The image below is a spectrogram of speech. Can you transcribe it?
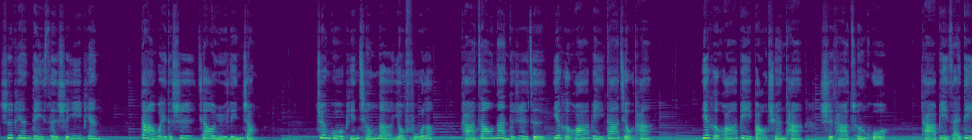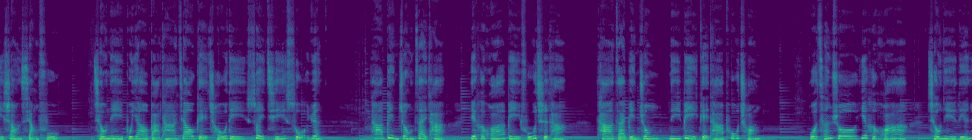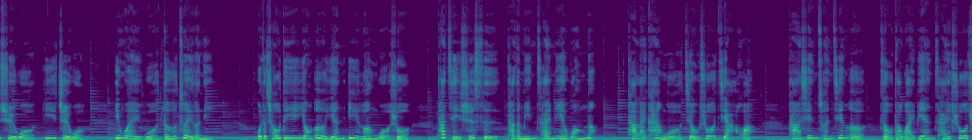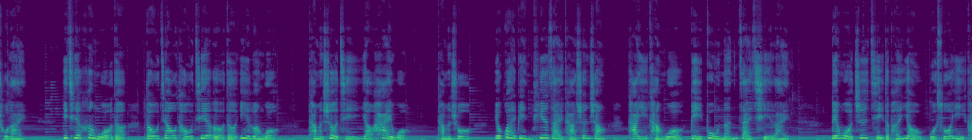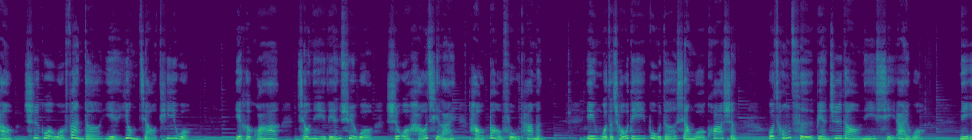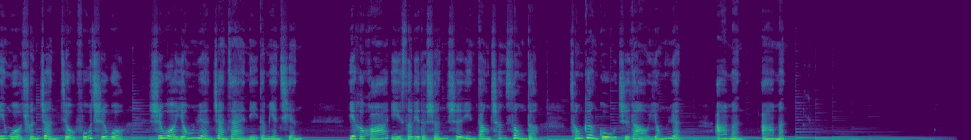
诗篇第四十一篇，大卫的诗交与灵长。眷顾贫穷的有福了，他遭难的日子，耶和华必搭救他，耶和华必保全他，使他存活，他必在地上享福。求你不要把他交给仇敌，遂其所愿。他病重在榻。耶和华必扶持他，他在病中，你必给他铺床。我曾说：耶和华啊，求你怜恤我，医治我，因为我得罪了你。我的仇敌用恶言议论我说：他几时死，他的民才灭亡呢？他来看我就说假话，他心存奸恶。走到外边才说出来，一切恨我的都交头接耳的议论我，他们设计要害我。他们说有怪病贴在他身上，他一躺卧必不能再起来。连我知己的朋友，我所倚靠、吃过我饭的，也用脚踢我。耶和华啊！求你怜恤我，使我好起来，好报复他们。因我的仇敌不得向我夸胜，我从此便知道你喜爱我。你因我纯正就扶持我，使我永远站在你的面前。耶和华以色列的神是应当称颂的，从亘古直到永远。阿门，阿门。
